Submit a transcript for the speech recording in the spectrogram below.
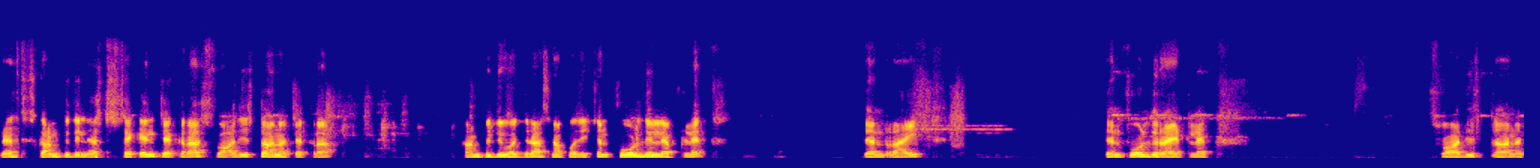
Next, come to the next second chakra, Swadhisthana chakra. Come to the Vajrasana position, fold the left leg, then right, then fold the right leg. Swadhisthana,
